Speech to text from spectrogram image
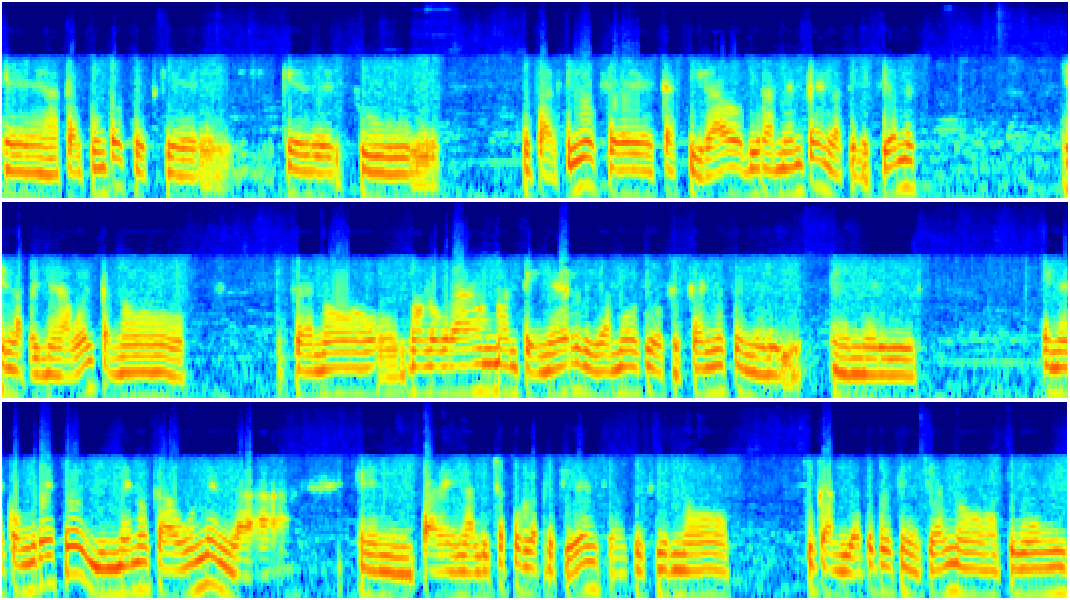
Eh, a tal punto pues que, que su partido fue castigado duramente en las elecciones en la primera vuelta. No o sea no no lograron mantener digamos los escaños en el en el en el Congreso y menos aún en la en para en la lucha por la presidencia. Es decir no su candidato presidencial no tuvo un,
